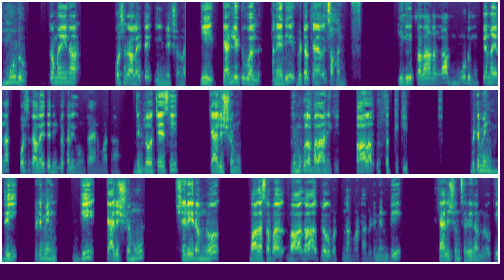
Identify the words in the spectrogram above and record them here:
మూడు ముఖ్యమైన పోషకాలు అయితే ఈ ఇంజెక్షన్ ఈ క్యాడ్లీ టువల్ అనేది మెటోకెనాల్కి సంబంధించి. ఇది ప్రధానంగా మూడు ముఖ్యమైన పోషకాలు అయితే దీంట్లో కలిగి ఉంటాయి అన్నమాట దీంట్లో వచ్చేసి కాల్షియము ఎముకల బలానికి పాల ఉత్పత్తికి vitamin D vitamin D calcium శరీరంలో బాగా సఫ బాగా ఉపయోగపడుతుంది అనమాట విటమిన్ బి కాల్షియం శరీరంలోకి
